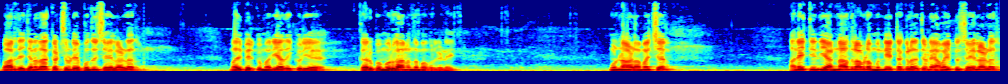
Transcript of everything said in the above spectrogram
பாரதிய ஜனதா கட்சியினுடைய பொதுச் செயலாளர் மதிப்பிற்கும் மரியாதைக்குரிய கருப்பு முருகானந்தம் அவர்களே முன்னாள் அமைச்சர் அனைத்து இந்திய அண்ணா திராவிட முன்னேற்ற கழகத்தினுடைய அமைப்பு செயலாளர்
